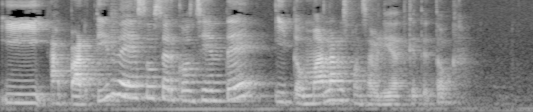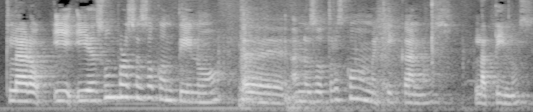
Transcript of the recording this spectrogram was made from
y a partir de eso ser consciente y tomar la responsabilidad que te toca. Claro, y, y es un proceso continuo. Eh, a nosotros como mexicanos, latinos,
